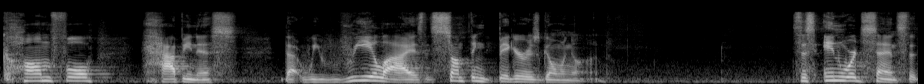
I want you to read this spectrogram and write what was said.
calmful happiness that we realize that something bigger is going on. It's this inward sense that,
